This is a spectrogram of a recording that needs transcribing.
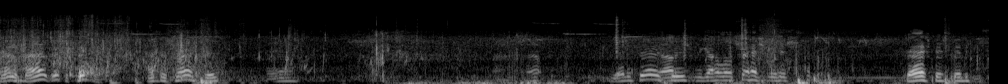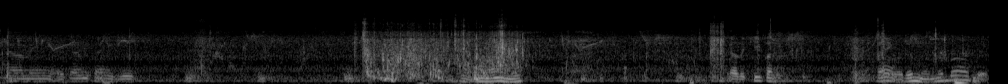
Got a bag? That's a picture. That's a trash fish. Yeah. Got a trash Got, fish. we got a little trash fish. Trash fish, baby. I mean, if everything's just gotta keep a thing. Put him in the bucket.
